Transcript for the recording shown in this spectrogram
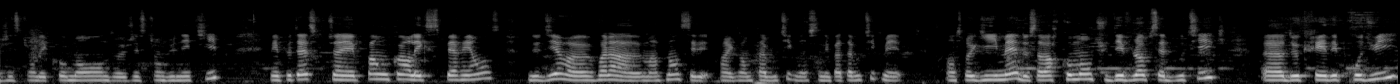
gestion des commandes, gestion d'une équipe mais peut-être que tu n'avais pas encore l'expérience de dire voilà maintenant c'est par exemple ta boutique bon ce n'est pas ta boutique mais entre guillemets, de savoir comment tu développes cette boutique, euh, de créer des produits,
